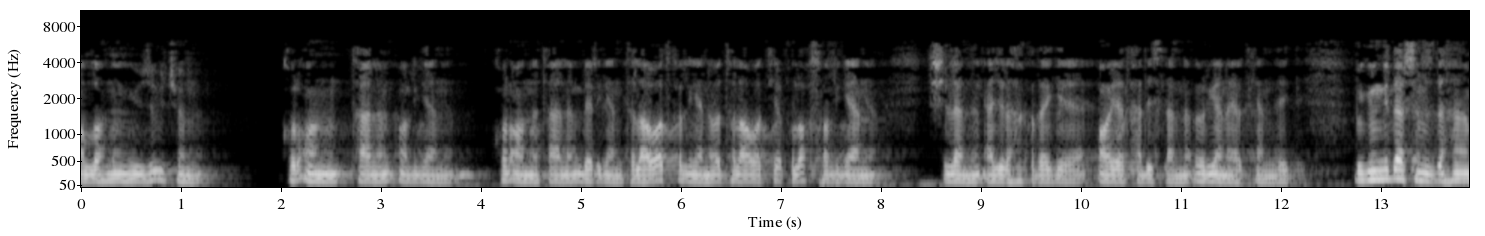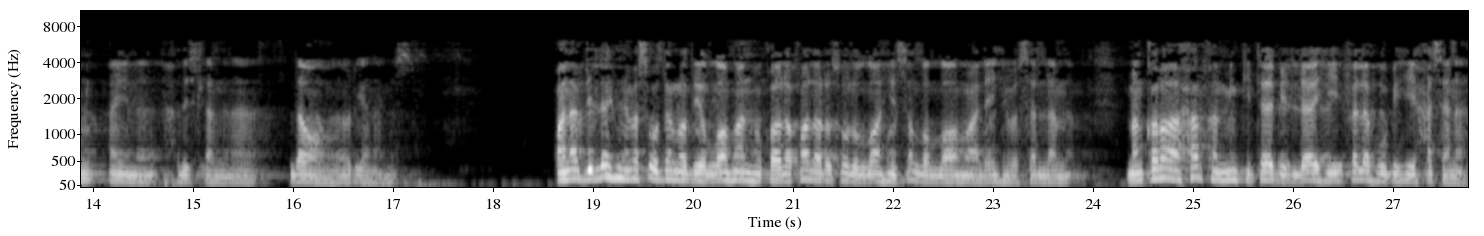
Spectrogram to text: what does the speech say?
allohning yuzi uchun qur'on ta'lim olgan qur'onni ta'lim bergan tilovat qilgan va tilovatga quloq solgan kishilarning ajri haqidagi oyat hadislarni o'rganayotgandik bugungi darsimizda ham ayni hadislarni davomini o'rganamiz عن عبد الله بن مسعود رضي الله عنه قال قال رسول الله صلى الله عليه وسلم من قرأ حرفا من كتاب الله فله به حسنة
